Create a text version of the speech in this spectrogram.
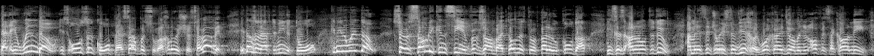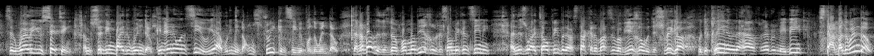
That a window is also called Pesach B'Suach. It doesn't have to mean a door; it can mean a window. So if somebody can see him, for example, I told this to a fellow who called up. He says, "I don't know what to do. I'm in a situation of yichud. What can I do? I'm in an office. I can't leave." So where are you sitting? I'm sitting by the window. Can anyone see you? Yeah. What do you mean? The whole street can see me from the window. Then about it, there's no problem of yichud because somebody can see me. And this is why I tell people that are stuck in a massive of yichud with the shviga, with the cleaner in the house, whatever it may be, stand by the window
